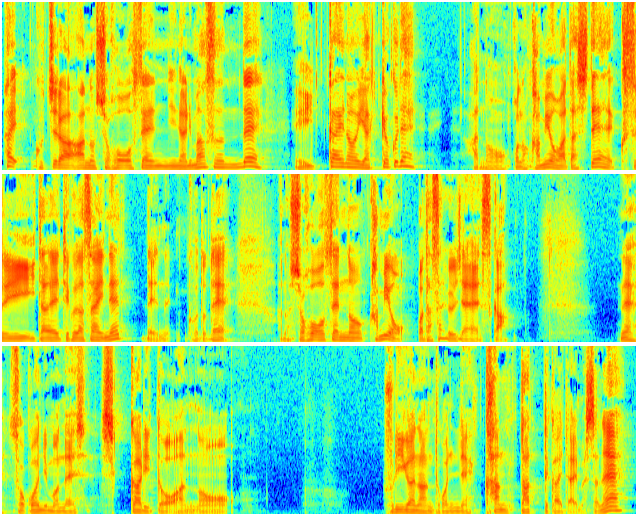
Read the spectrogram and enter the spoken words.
はい。こちら、あの、処方箋になりますんで、1階の薬局で、あの、この紙を渡して薬いただいてくださいねって、ことで、あの、処方箋の紙を渡されるじゃないですか。ね、そこにもね、しっかりと、あの、振り仮名のとこにね、カンタって書いてありましたね。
